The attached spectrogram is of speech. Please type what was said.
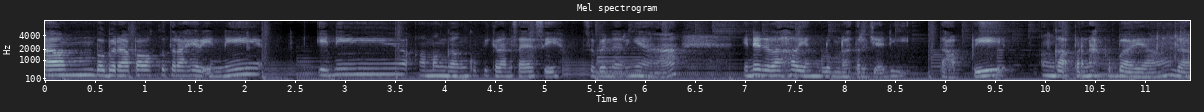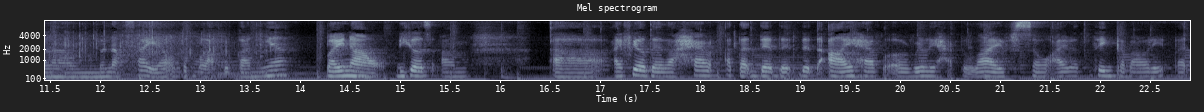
um, beberapa waktu terakhir ini ini um, mengganggu pikiran saya sih sebenarnya. Ini adalah hal yang belum pernah terjadi tapi enggak pernah kebayang dalam benak saya untuk melakukannya by now because um uh, I feel that I have that, that that that I have a really happy life so I don't think about it but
